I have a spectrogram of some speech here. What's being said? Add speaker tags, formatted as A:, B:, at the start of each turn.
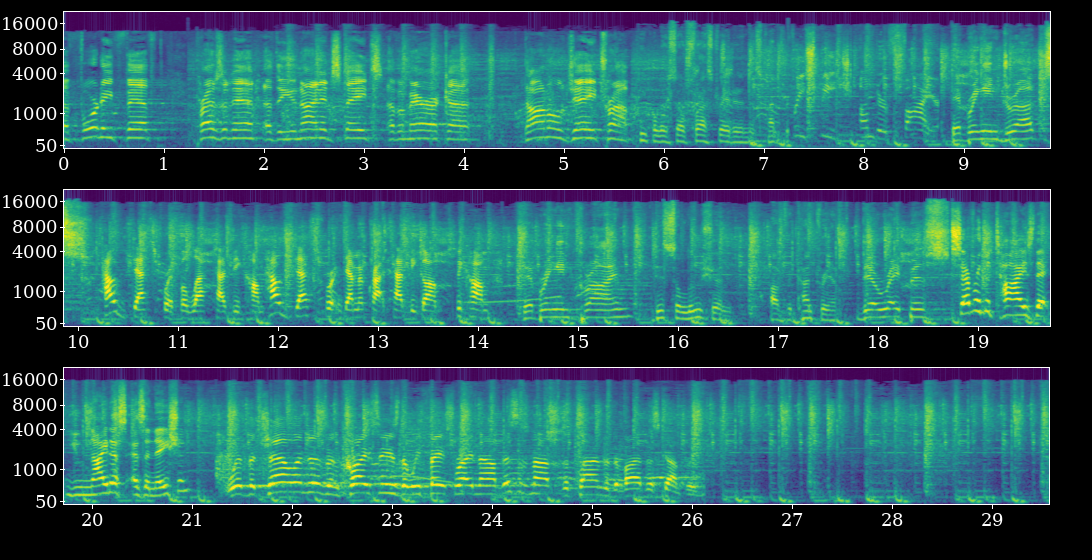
A: The 45th President of the United States of America, Donald J. Trump.
B: People are so frustrated in this country.
C: Free speech under fire.
D: They're bringing drugs.
E: How desperate the left has become, how desperate Democrats have become. become.
D: They're bringing crime.
B: Dissolution of the country.
D: They're rapists.
C: Sever the ties that unite us as a nation.
F: With the challenges and crises that we face right now, this is not the time to divide this country.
